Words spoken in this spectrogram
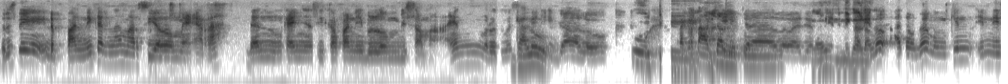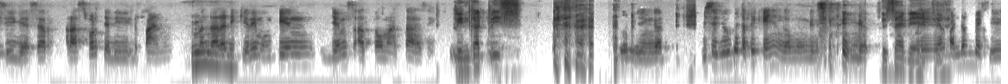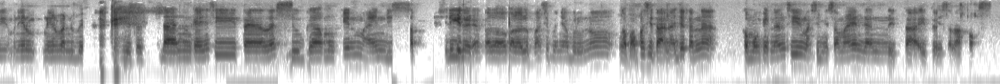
Terus nih depan nih karena Martial merah dan kayaknya si Cavani belum bisa main menurut gue sih Galo. Galo. Tackle tajam itu. Galo aja. Golin ini Atau enggak atau enggak mungkin ini sih geser Rashford jadi depan. Sementara di kiri mungkin James atau Mata sih. Lingard please. Lingard. Bisa juga tapi kayaknya nggak mungkin sih Lingard. Susah deh. Mendingan Van de Beek sih, mendingan, mendingan Van de Beek Oke. gitu. Dan kayaknya sih Teles juga mungkin main di sub. Jadi gitu ya. Kalau kalau lu masih punya Bruno, nggak apa-apa sih tahan aja karena kemungkinan sih masih bisa main dan Rita itu salah Fox.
